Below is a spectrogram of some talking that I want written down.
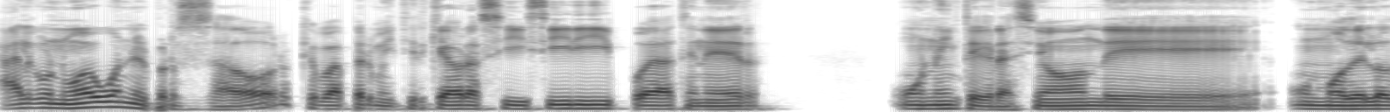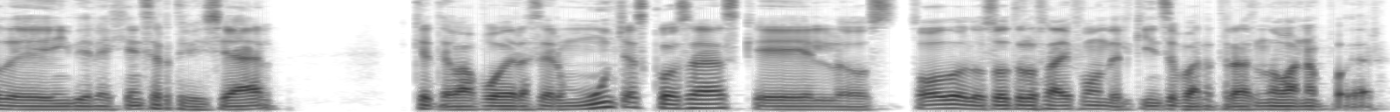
algo nuevo en el procesador que va a permitir que ahora sí Siri pueda tener una integración de un modelo de inteligencia artificial que te va a poder hacer muchas cosas que los, todos los otros iPhone del 15 para atrás no van a poder.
